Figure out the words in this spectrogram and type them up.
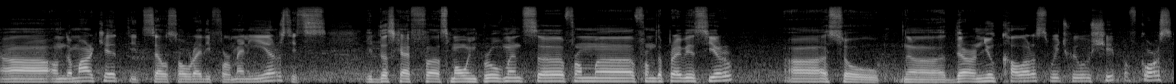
uh, on the market. It sells already for many years. It's, it does have uh, small improvements from from the previous year. so there are new colors which we will ship, of course.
